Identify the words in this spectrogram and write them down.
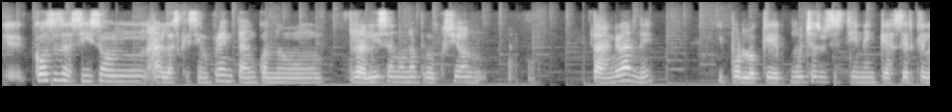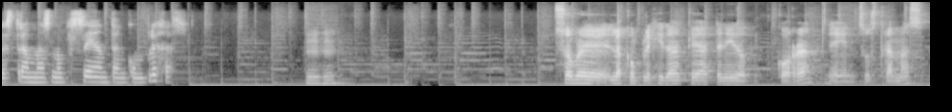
eh, cosas así son a las que se enfrentan cuando realizan una producción tan grande y por lo que muchas veces tienen que hacer que las tramas no sean tan complejas. Sobre la complejidad que ha tenido Korra en sus tramas,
